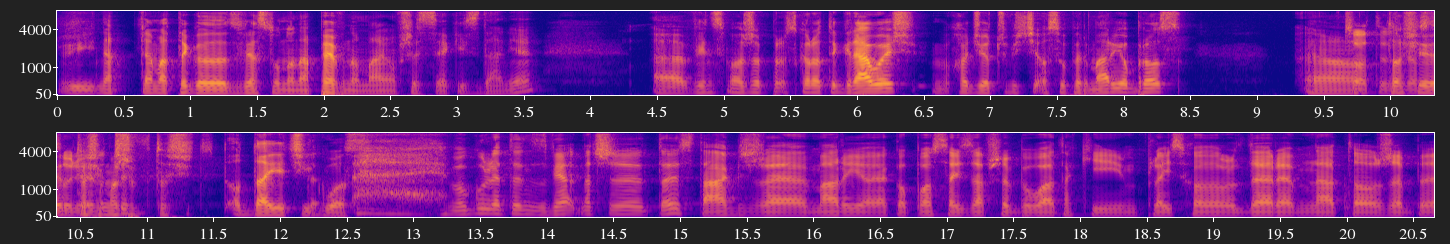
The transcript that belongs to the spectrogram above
No. I na temat tego zwiastunu na pewno mają wszyscy jakieś zdanie. E, więc może, skoro ty grałeś, chodzi oczywiście o Super Mario Bros. E, Co ty to się, to się może, to się oddaje ci głos. W ogóle ten zwiat, znaczy to jest tak, że Mario jako postać zawsze była takim placeholderem na to, żeby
